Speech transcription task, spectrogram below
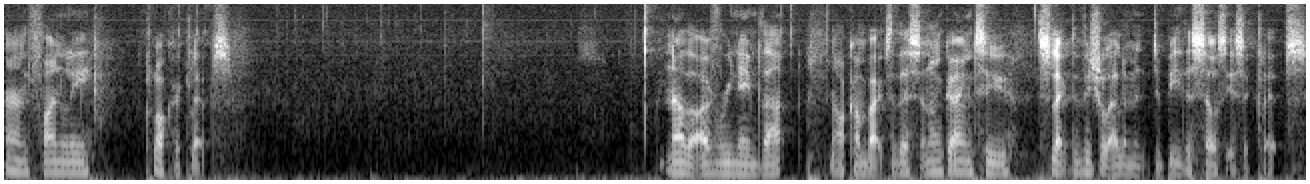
And finally clock eclipse. Now that I've renamed that, I'll come back to this and I'm going to select the visual element to be the Celsius eclipse.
